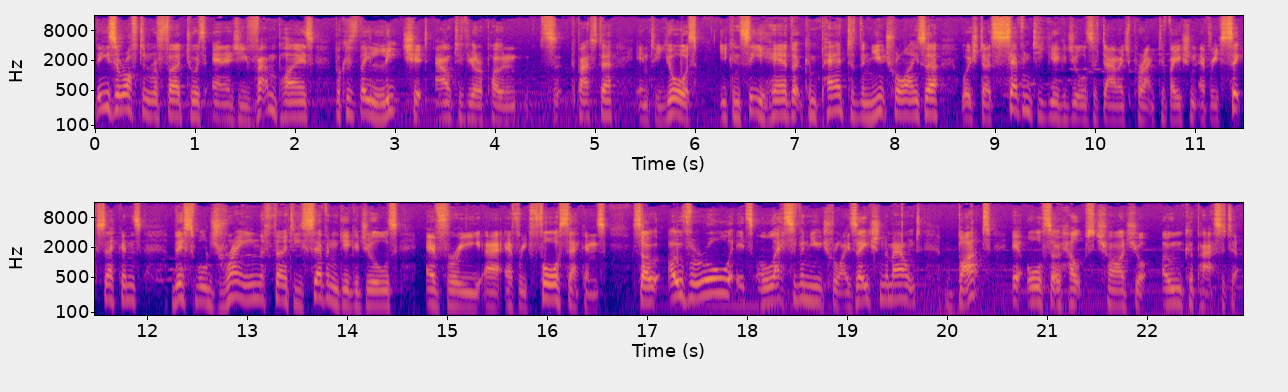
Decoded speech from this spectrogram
These are often referred to as energy vampires because they leech it out of your opponent's capacitor into yours. You can see here that compared to the neutralizer, which does 70 gigajoules of damage per activation every 6 seconds, this will drain 37 gigajoules every, uh, every 4 seconds. So overall, it's less of a neutralization amount, but it also helps charge your own capacitor.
